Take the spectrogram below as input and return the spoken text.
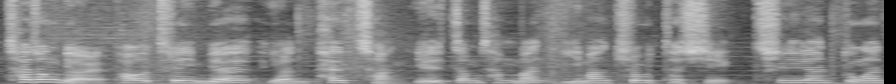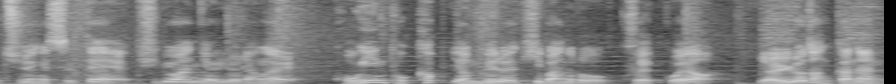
차종별, 파워트레인별 연 8천, 1.3만, 2만 킬로미터씩 7년 동안 주행했을 때 필요한 연료량을 공인 복합 연비를 기반으로 구했고요. 연료 단가는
